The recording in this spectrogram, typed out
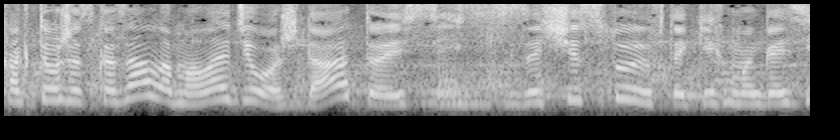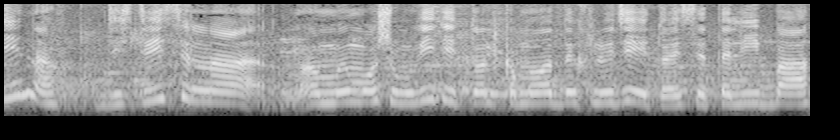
Как ты уже сказала, молодежь, да, то есть зачастую в таких магазинах действительно мы можем увидеть только молодых людей, то есть это либо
